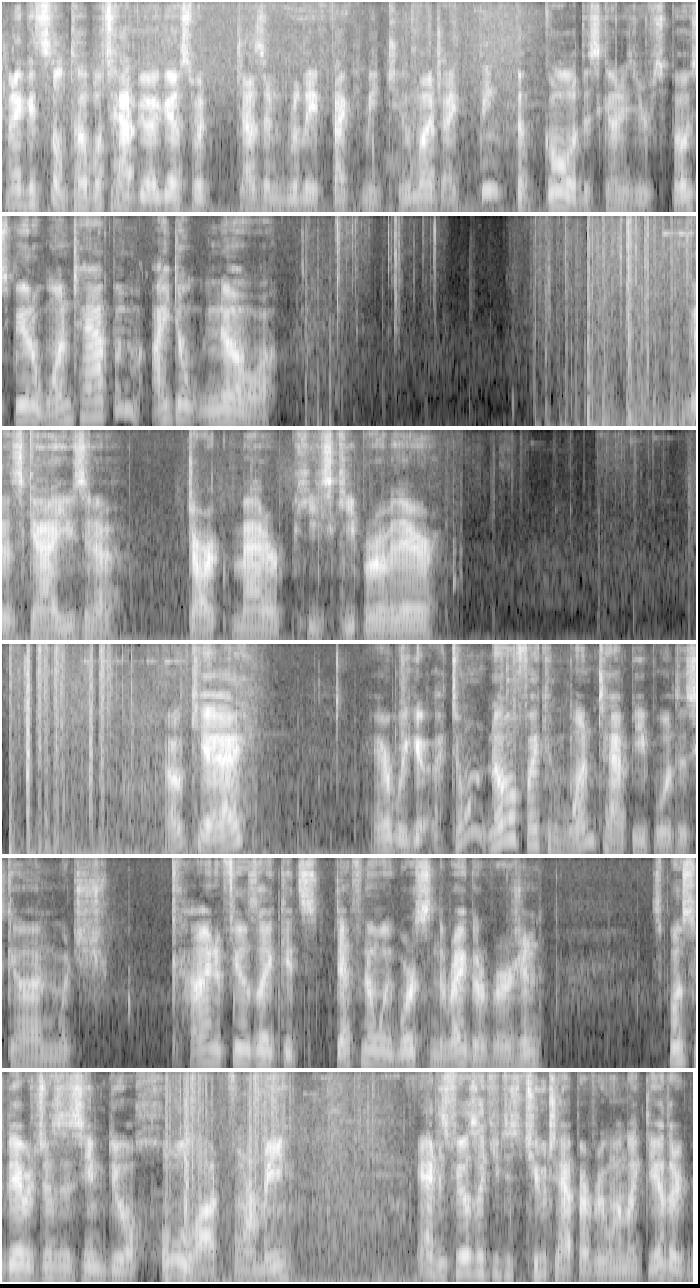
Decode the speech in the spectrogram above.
mean, I can still double tap you, I guess, but doesn't really affect me too much. I think the goal of this gun is you're supposed to be able to one-tap him? I don't know. Look at this guy using a dark matter peacekeeper over there. Okay. There we go. I don't know if I can one-tap people with this gun, which kind of feels like it's definitely worse than the regular version. Supposed Explosive damage doesn't seem to do a whole lot for me. Yeah, it just feels like you just two-tap everyone like the other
